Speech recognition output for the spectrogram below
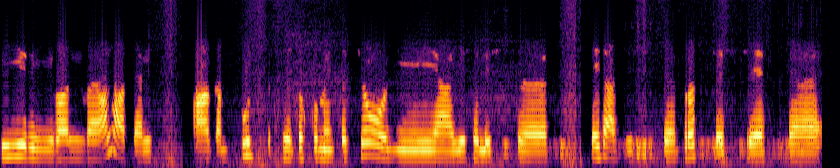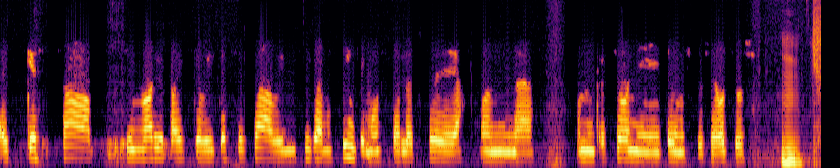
piirivalvealadel, aga mis puudutab seda dokumentatsiooni ja, ja sellist edasist protsessi, et, et kes saab siin varjupaika või kes ei saa või mis iganes tingimustel, et see jah, on, on migratsiooniteenistuse otsus. Mm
